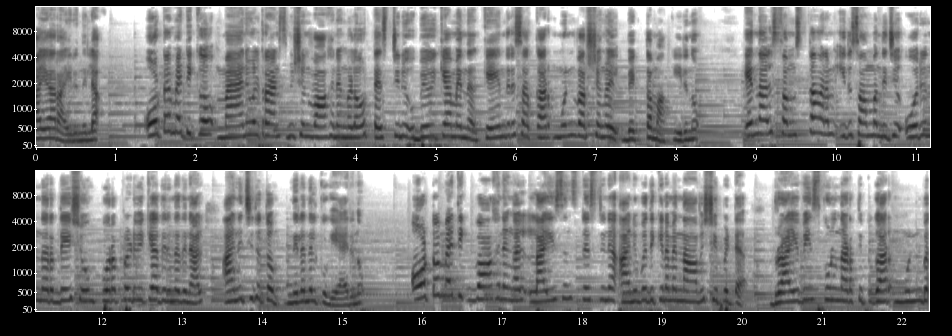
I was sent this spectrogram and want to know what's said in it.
തയ്യാറായിരുന്നില്ല. ഓട്ടോമാറ്റിക്കോ മാനുവൽ ട്രാൻസ്മിഷൻ വാഹനങ്ങളോ ടെസ്റ്റിന് ഉപയോഗിക്കാമെന്ന് കേന്ദ്ര സർക്കാർ മുൻ വർഷങ്ങളിൽ വ്യക്തമാക്കിയിരുന്നു. എന്നാൽ സംസ്ഥാനം ഇത് സംബന്ധിച്ച് ഒരു നിർദ്ദേശവും പുറപ്പെടുവിക്കാതിരുന്നതിനാൽ അനിശ്ചിതത്വം നിലനിൽക്കുകയായിരുന്നു. ഓട്ടോമാറ്റിക് വാഹനങ്ങൾ ലൈസൻസ് ടെസ്റ്റിന് അനുവദിക്കണമെന്നാവശ്യപ്പെട്ട് ഡ്രൈവിംഗ് സ്കൂൾ നടത്തിപ്പുകാർ മുൻപ്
